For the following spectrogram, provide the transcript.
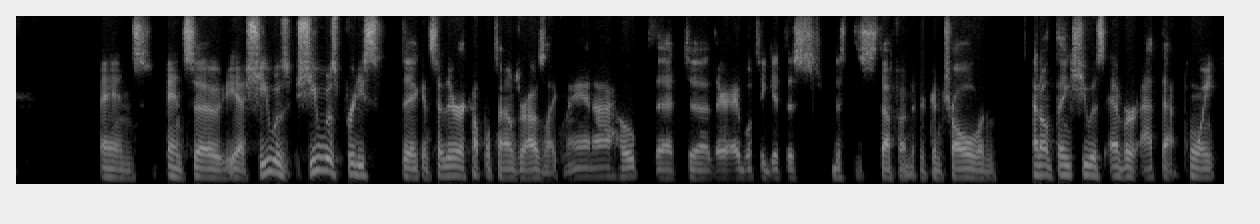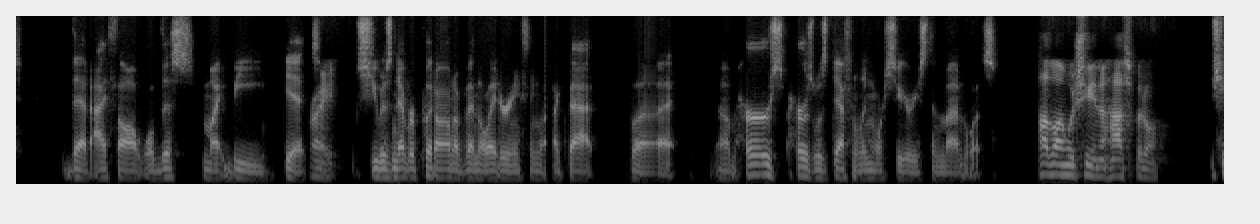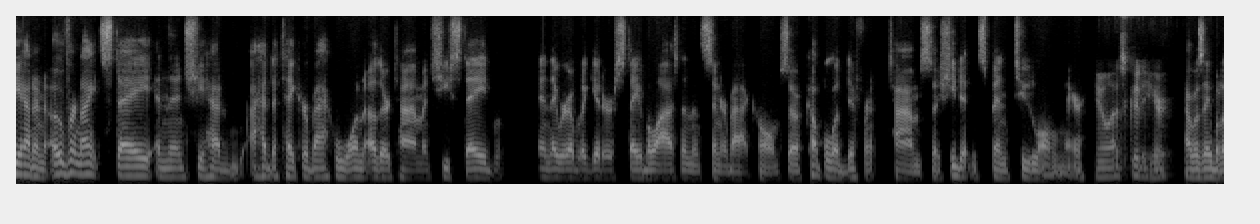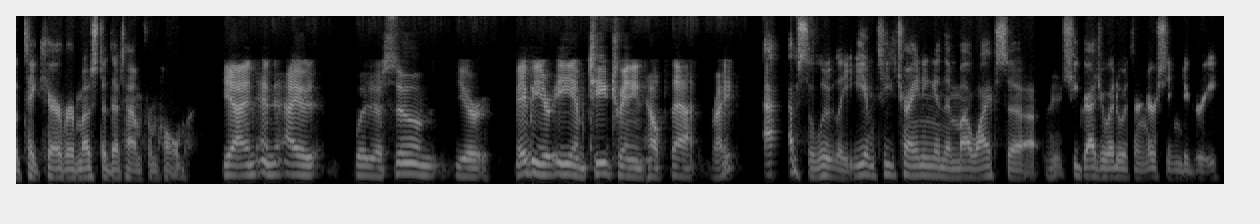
And and so yeah, she was she was pretty sick, and so there were a couple times where I was like, man, I hope that uh, they're able to get this, this this stuff under control. And I don't think she was ever at that point that I thought, well, this might be it. Right. She was never put on a ventilator or anything like that, but um, hers hers was definitely more serious than mine was. How long was she in the hospital? She had an overnight stay, and then she had I had to take her back one other time, and she stayed and they were able to get her stabilized and then send her back home. So a couple of different times. So she didn't spend too long there. You know, that's good to hear. I was able to take care of her most of the time from home. Yeah, and, and I would assume your maybe your EMT training helped that, right? Absolutely, EMT training, and then my wife's uh, she graduated with her nursing degree,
